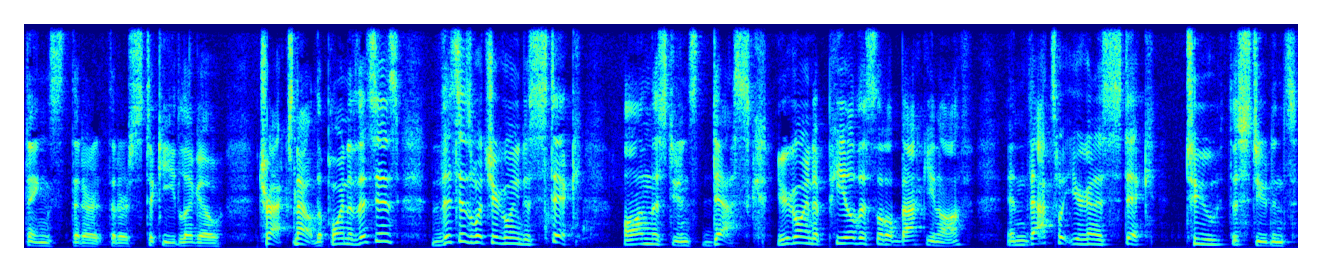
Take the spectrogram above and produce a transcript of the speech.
things that are that are sticky Lego tracks. Now, the point of this is, this is what you're going to stick on the student's desk. You're going to peel this little backing off and that's what you're going to stick to the student's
